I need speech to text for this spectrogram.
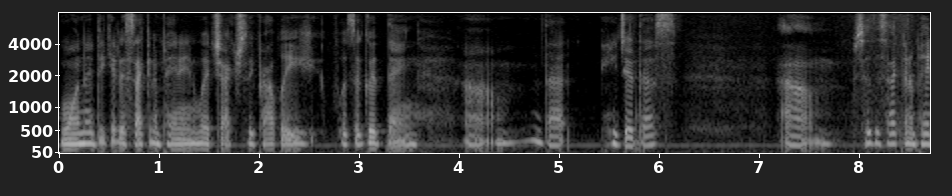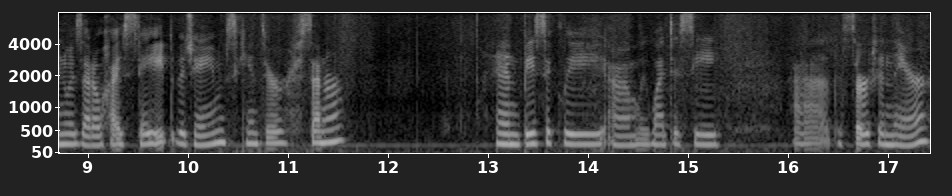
wanted to get a second opinion, which actually probably was a good thing um, that he did this. Um, so the second opinion was at Ohio State, the James Cancer Center. And basically, um, we went to see uh, the surgeon there.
